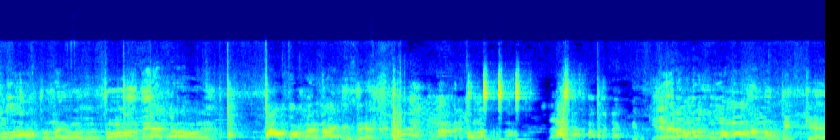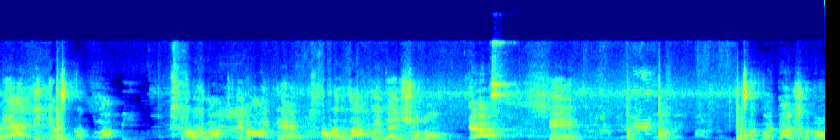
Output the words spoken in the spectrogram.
বললাম তো নাই মাগো। তুমি যদি একবার আমার আব্বা করে ডাক দিতে। এই গোলামের গোলাম। আমরা করলাম আমরা লোক টিককে হ্যাঁ ঠিক তোমরা গোলামি তোমরা গোলাম যদি হইতে আমরা যা কই তাই শোনো। কে তে যা কই তাই শোনো।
